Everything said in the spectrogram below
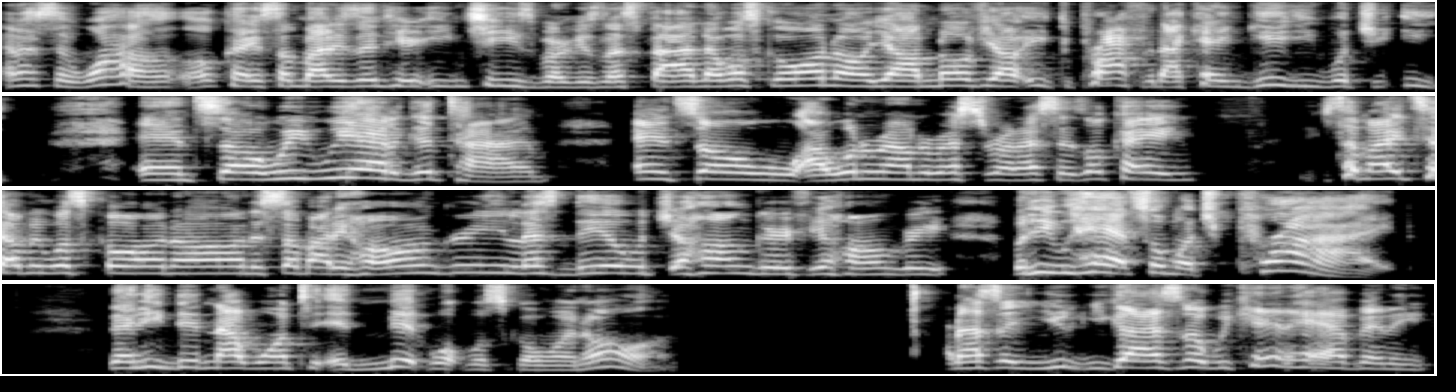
And I said, wow, okay, somebody's in here eating cheeseburgers. Let's find out what's going on. Y'all know if y'all eat the profit, I can't give you what you eat. And so we we had a good time. And so I went around the restaurant. I says, okay, somebody tell me what's going on. Is somebody hungry? Let's deal with your hunger if you're hungry. But he had so much pride that he did not want to admit what was going on. And I said, you, you guys know we can't have any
